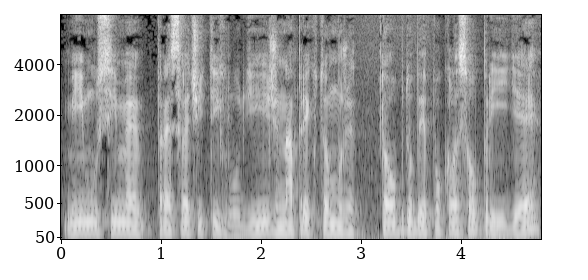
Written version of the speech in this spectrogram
my musíme presvedčiť tých ľudí, že napriek tomu, že to obdobie poklesov príde,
